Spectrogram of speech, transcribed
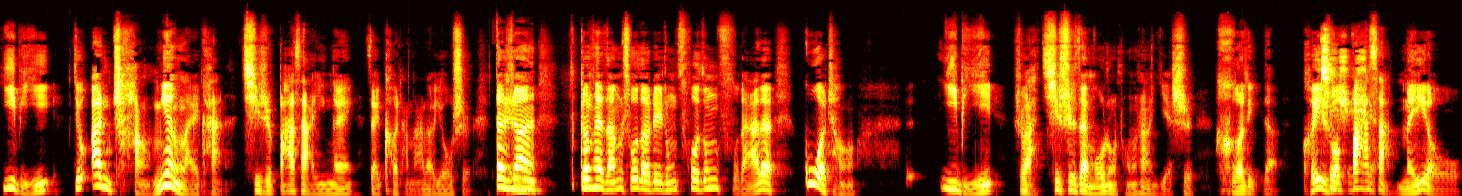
一比一。就按场面来看，其实巴萨应该在客场拿到优势，但是按刚才咱们说到这种错综复杂的过程，一比一是吧？其实，在某种程度上也是合理的。可以说巴萨没有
